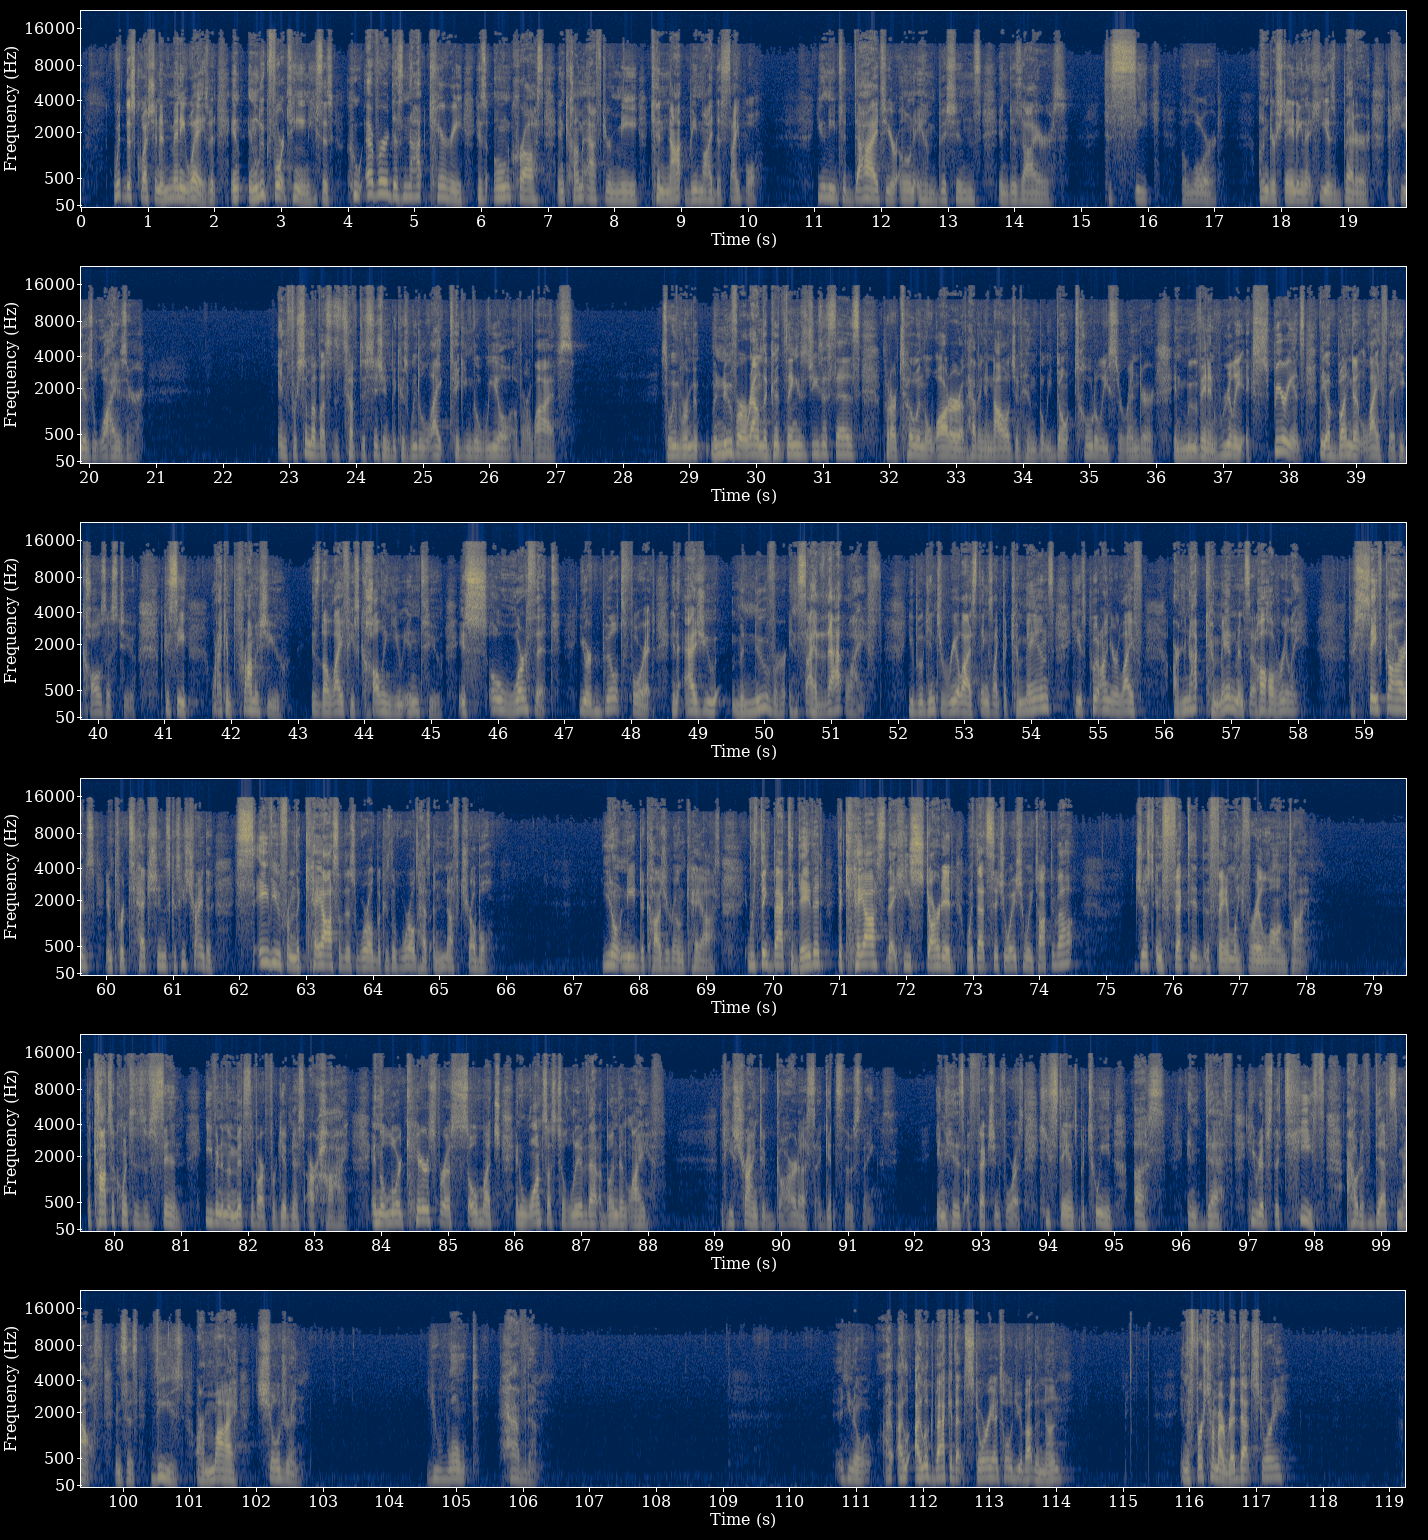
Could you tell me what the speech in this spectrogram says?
with this question in many ways. But in, in Luke 14, he says, Whoever does not carry his own cross and come after me cannot be my disciple. You need to die to your own ambitions and desires to seek the Lord, understanding that he is better, that he is wiser. And for some of us, it's a tough decision because we like taking the wheel of our lives. So we maneuver around the good things Jesus says, put our toe in the water of having a knowledge of Him, but we don't totally surrender and move in and really experience the abundant life that He calls us to. Because, see, what I can promise you is the life He's calling you into is so worth it. You're built for it. And as you maneuver inside that life, you begin to realize things like the commands He has put on your life are not commandments at all, really there's safeguards and protections because he's trying to save you from the chaos of this world because the world has enough trouble. You don't need to cause your own chaos. We think back to David, the chaos that he started with that situation we talked about just infected the family for a long time. The consequences of sin, even in the midst of our forgiveness, are high. And the Lord cares for us so much and wants us to live that abundant life that he's trying to guard us against those things. In his affection for us, he stands between us and death. He rips the teeth out of death's mouth and says, These are my children. You won't have them. And you know, I, I, I, look back at that story I told you about the nun. And the first time I read that story,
